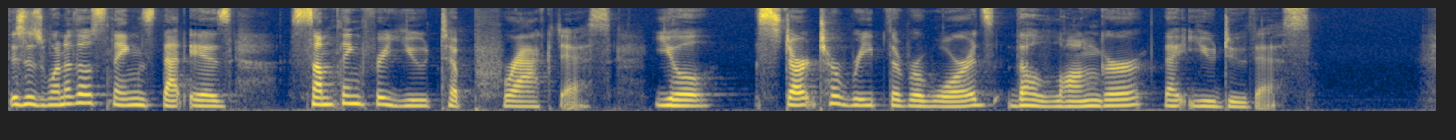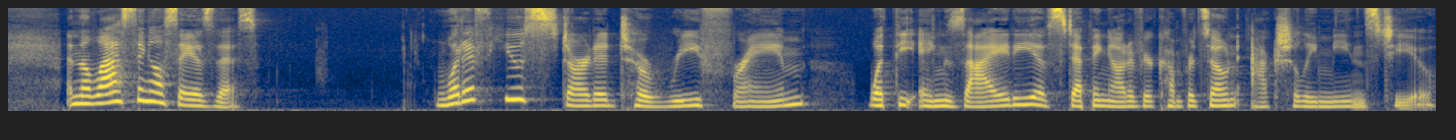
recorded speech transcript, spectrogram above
This is one of those things that is something for you to practice. You'll start to reap the rewards the longer that you do this. And the last thing I'll say is this what if you started to reframe what the anxiety of stepping out of your comfort zone actually means to you?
